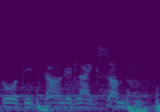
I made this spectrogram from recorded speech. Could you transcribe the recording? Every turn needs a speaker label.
Speaker 1: Thought it sounded like something.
